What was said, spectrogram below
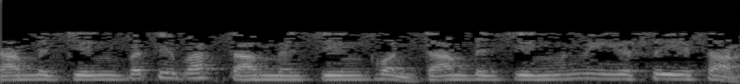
ตามเป็นจริง ปฏิบัติตามเป็นจริงพ้นตามเป็นจริง มันมีอยู่สี่สั่ง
